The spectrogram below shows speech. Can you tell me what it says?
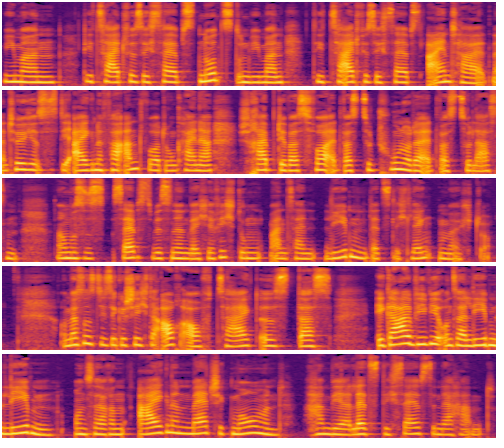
wie man die Zeit für sich selbst nutzt und wie man die Zeit für sich selbst einteilt. Natürlich ist es die eigene Verantwortung. Keiner schreibt dir was vor, etwas zu tun oder etwas zu lassen. Man muss es selbst wissen, in welche Richtung man sein Leben letztlich lenken möchte. Und was uns diese Geschichte auch aufzeigt, ist, dass egal wie wir unser Leben leben, unseren eigenen Magic Moment haben wir letztlich selbst in der Hand.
